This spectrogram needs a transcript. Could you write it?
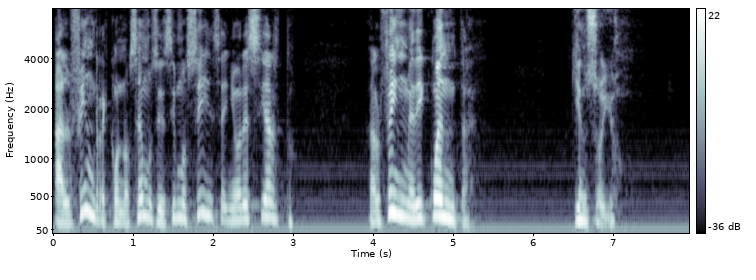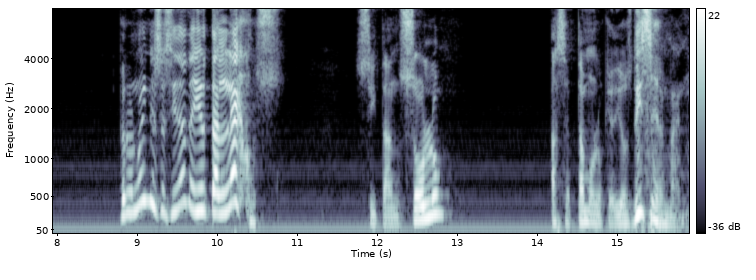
al fin reconocemos y decimos, sí, Señor, es cierto. Al fin me di cuenta quién soy yo. Pero no hay necesidad de ir tan lejos. Si tan solo aceptamos lo que Dios dice, hermano.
